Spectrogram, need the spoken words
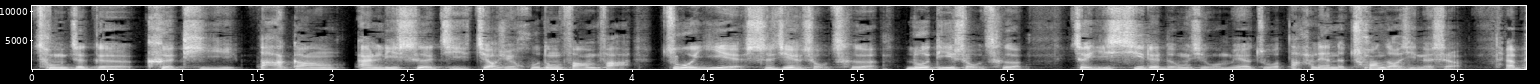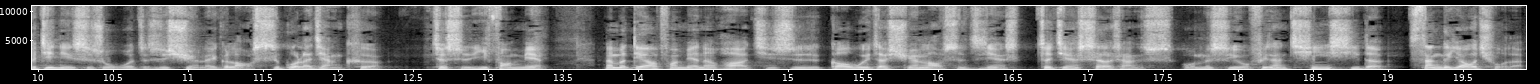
从这个课题大纲、案例设计、教学互动方法、作业实践手册、落地手册这一系列的东西，我们要做大量的创造性的事儿，而不仅仅是说我只是选了一个老师过来讲课，这是一方面。那么第二方面的话，其实高维在选老师这件这件事上，是我们是有非常清晰的三个要求的。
